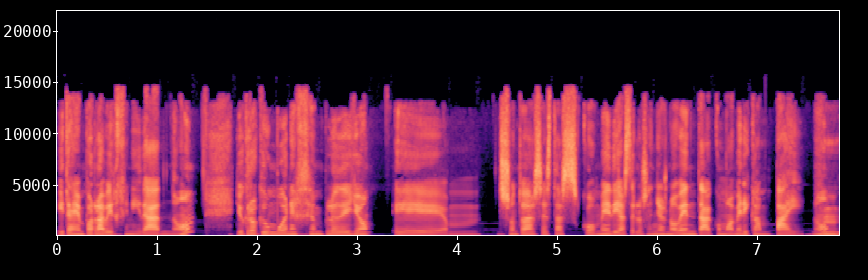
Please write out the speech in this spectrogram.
y también por la virginidad, ¿no? Yo creo que un buen ejemplo de ello em, son todas estas comedias de los años 90, como American Pie, ¿no?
